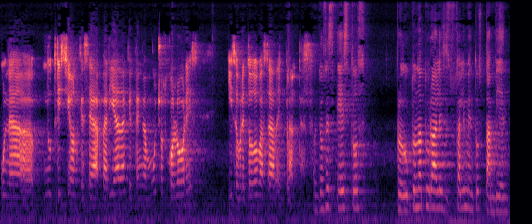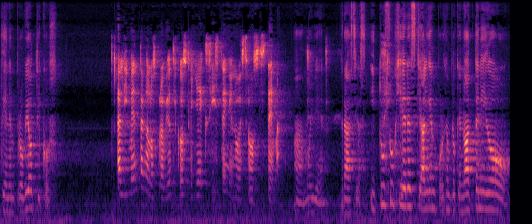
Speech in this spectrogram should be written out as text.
una nutrición que sea variada, que tenga muchos colores y sobre todo basada en plantas. Entonces estos productos naturales, estos alimentos también tienen probióticos alimentan a los probióticos que ya existen en nuestro sistema. Ah, muy bien, gracias. ¿Y tú sugieres que alguien, por ejemplo, que no ha tenido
